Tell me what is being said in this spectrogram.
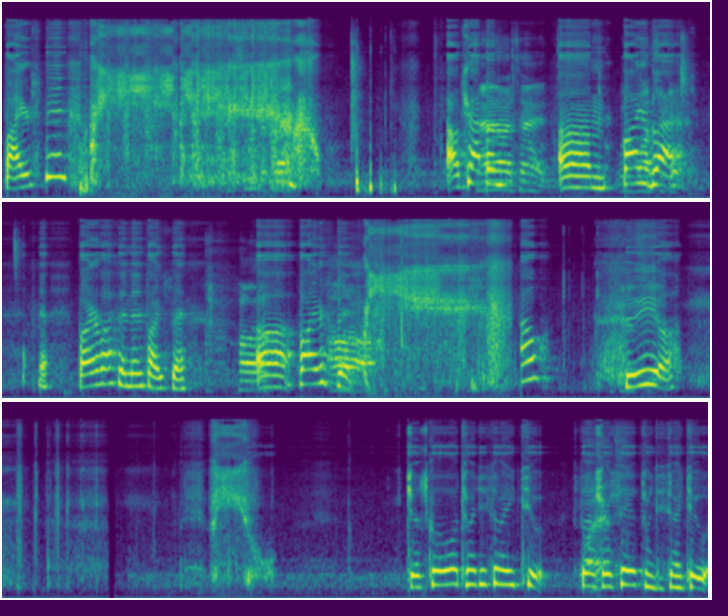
Fire spin. I'll trap him. Um, We'll fire blast. Yeah, Fire blast and then fire spin. Uh, fire spin. uh, Oh, see ya. JoshGrovyle2072. Slash? Arceus 2072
